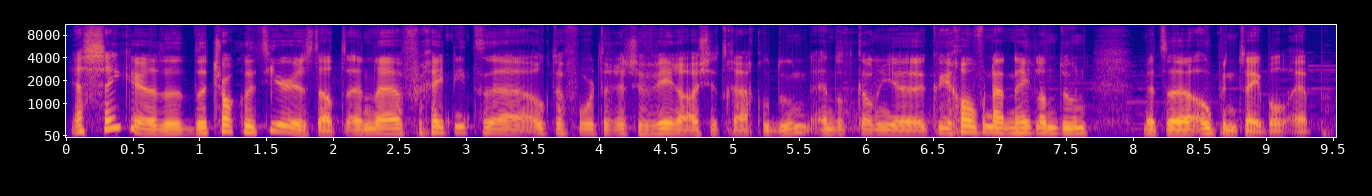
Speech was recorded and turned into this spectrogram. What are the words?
Ja, zeker. De, de chocolatier is dat. En eh, vergeet niet ook daarvoor te reserveren als je het graag wil doen. En dat kan je, kun je gewoon vanuit Nederland doen met de OpenTable app.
